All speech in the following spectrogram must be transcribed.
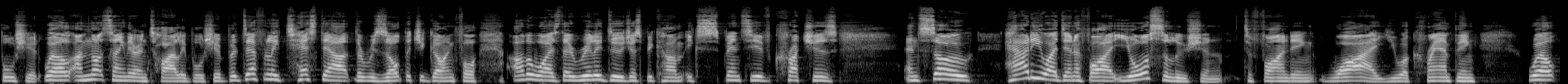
bullshit. Well, I'm not saying they're entirely bullshit, but definitely test out the result that you're going for. Otherwise, they really do just become expensive crutches. And so, how do you identify your solution to finding why you are cramping? Well,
